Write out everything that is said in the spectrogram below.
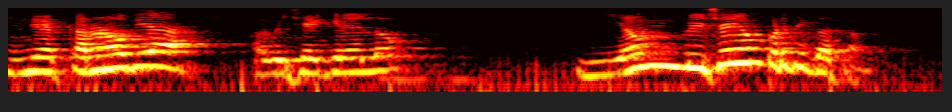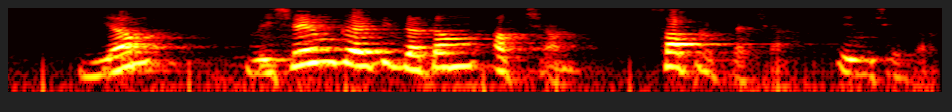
इंद्रिय करण हो गया और विषय के लिए लो। यम विषय प्रतिगतम, यम विषय प्रतिगतम अक्षम, सप्रत्यक्ष, ये विषय का।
